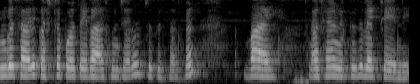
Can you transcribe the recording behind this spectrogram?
ఇంకోసారి కష్టపడితే ఎలా ఆశించాలో చూపిస్తాను ఫ్రెండ్. బాయ్. నా ఛానల్ వెళ్తుంది లైక్ చేయండి.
